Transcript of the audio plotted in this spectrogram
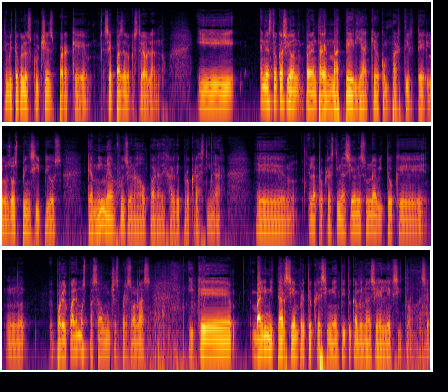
te invito a que lo escuches para que sepas de lo que estoy hablando. Y en esta ocasión, para entrar en materia, quiero compartirte los dos principios que a mí me han funcionado para dejar de procrastinar. Eh, la procrastinación es un hábito que por el cual hemos pasado muchas personas y que va a limitar siempre tu crecimiento y tu camino hacia el éxito, hacia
